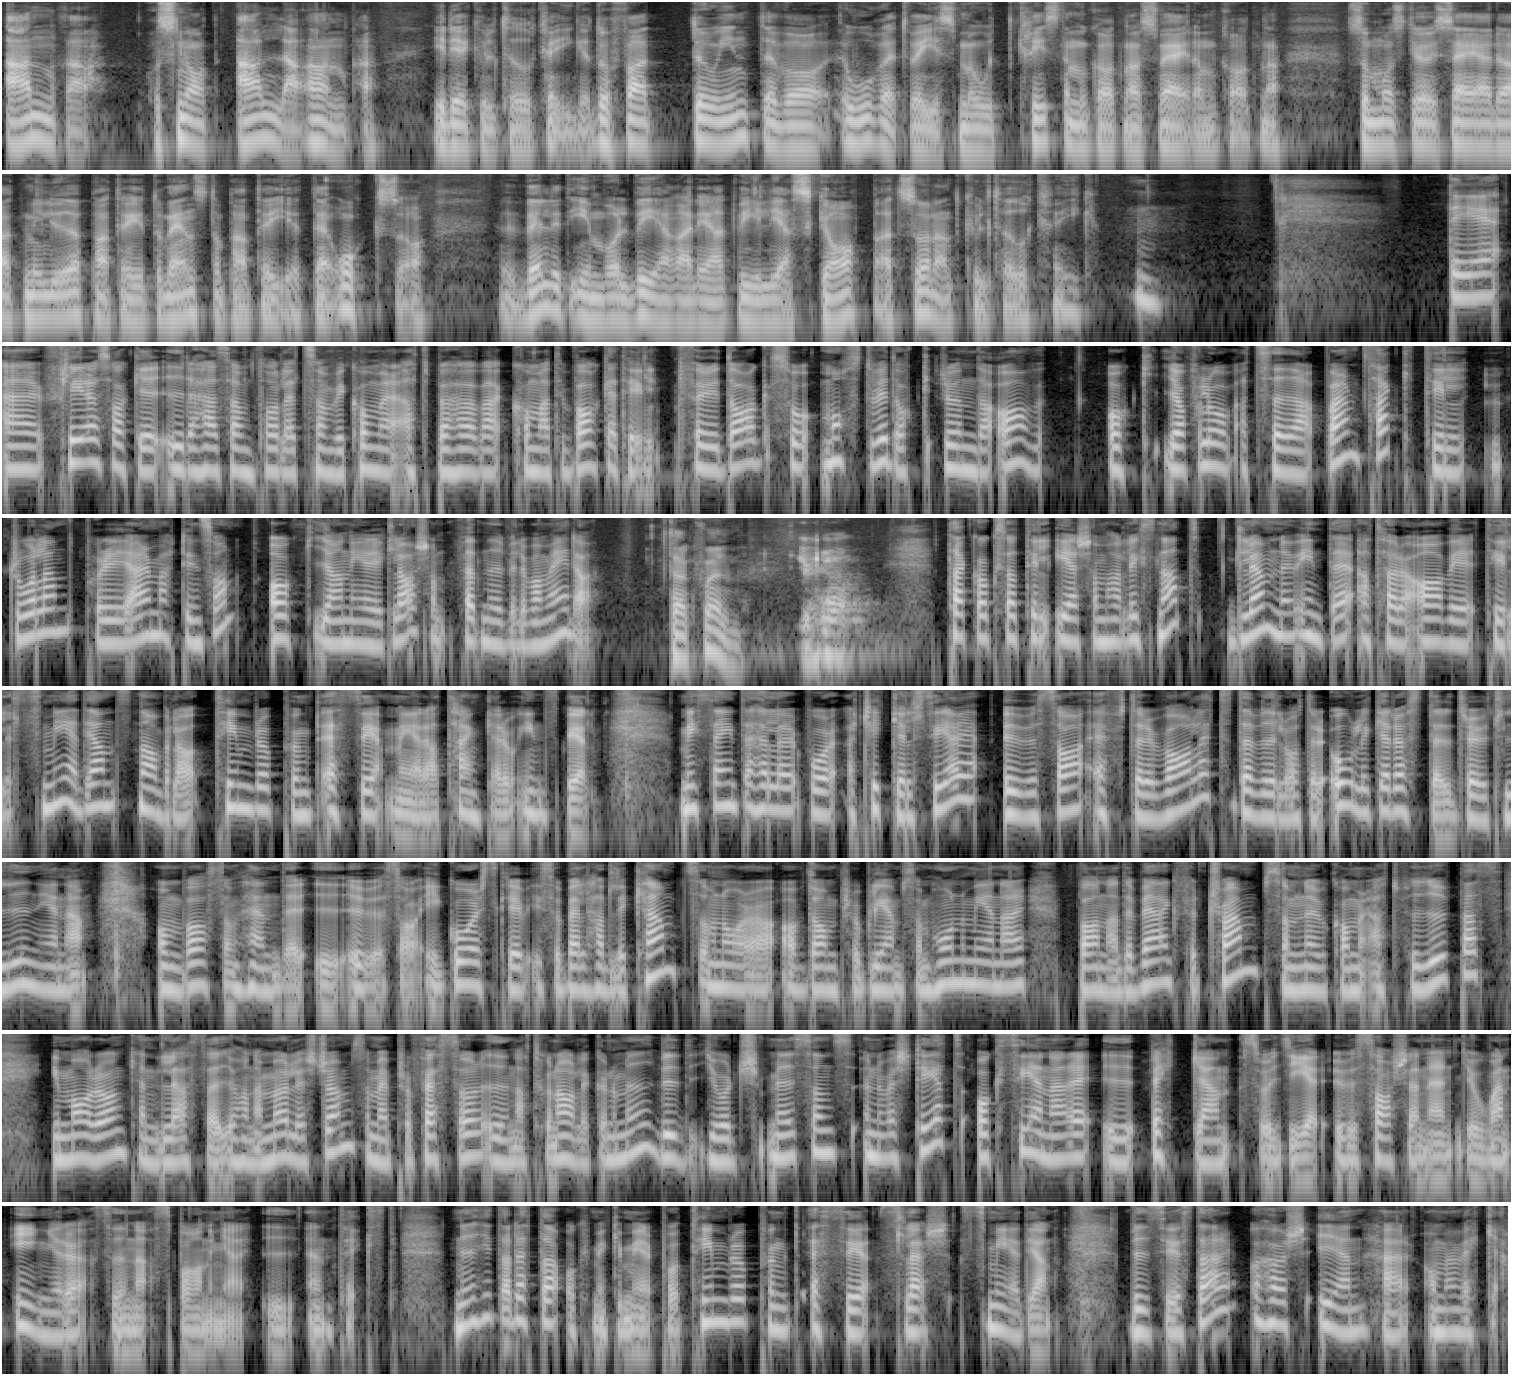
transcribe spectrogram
andra och snart alla andra i det kulturkriget. Och för att då inte vara orättvis mot Kristdemokraterna och Sverigedemokraterna så måste jag ju säga då att Miljöpartiet och Vänsterpartiet är också väldigt involverade i att vilja skapa ett sådant kulturkrig. Mm. Det är flera saker i det här samtalet som vi kommer att behöva komma tillbaka till. För idag så måste vi dock runda av och jag får lov att säga varmt tack till Roland Poirier Martinsson och Jan-Erik Larsson för att ni ville vara med idag. Tack själv. Tack. Tack också till er som har lyssnat. Glöm nu inte att höra av er till smedjan timbro.se med era tankar och inspel. Missa inte heller vår artikelserie USA efter valet där vi låter olika röster dra ut linjerna om vad som händer i USA. Igår skrev Isobel Hadley Kamp om några av de problem som hon menar banade väg för Trump som nu kommer att fördjupas. Imorgon kan ni läsa Johanna Möllerström som är professor i nationalekonomi vid George Masons universitet och senare i veckan veckan så ger USA-kännaren Johan Ingerö sina spaningar i en text. Ni hittar detta och mycket mer på timbro.se smedjan. Vi ses där och hörs igen här om en vecka.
